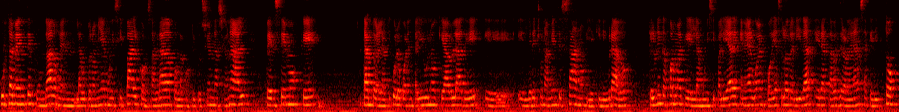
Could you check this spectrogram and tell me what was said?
justamente fundados en la autonomía municipal consagrada por la Constitución Nacional, pensemos que tanto en el artículo 41 que habla de eh, el derecho a un ambiente sano y equilibrado, que la única forma que la municipalidad de General Güemes podía hacerlo realidad era a través de la ordenanza que dictó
